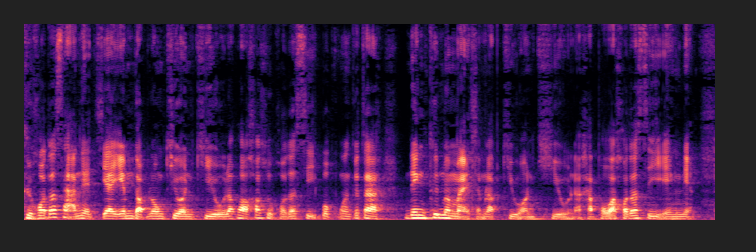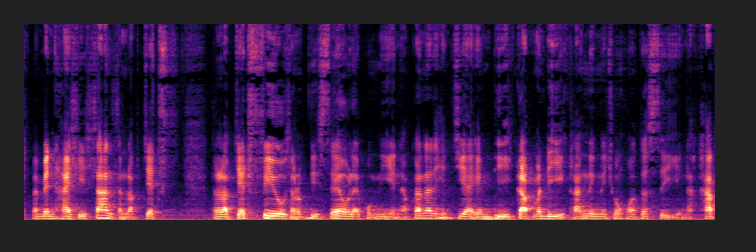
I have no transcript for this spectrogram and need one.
คือ quarter สามเนี่ย GRM drop ลง Q on Q แล้วพอเข้าสู่ quarter สี่ปุ๊บมันก็จะเด้งขึ้นมาใหม่สำหรับ Q on Q นะครับ เพราะว่า quarter สี่เองเนี่ย มันเป็น high season สำหรับเจ็ตสำหรับ jet fuel สำหรับดีเซลอะไรพวกนี้นะครับ ก็น่าจะเห็น GRM ดีกลับมาดีอีกครั้งหนึ่งในช่วง quarter สี่นะครับ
